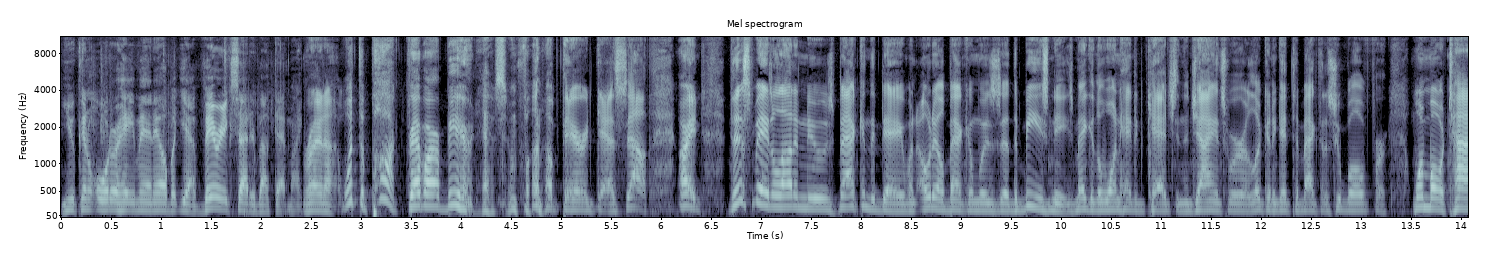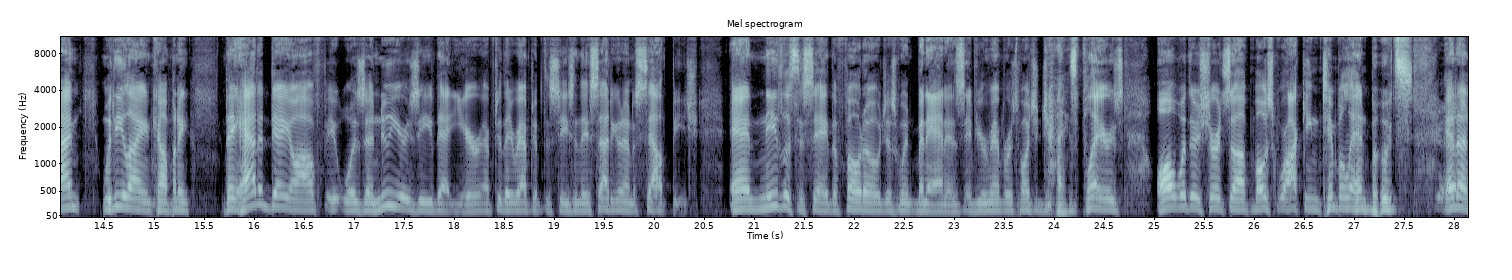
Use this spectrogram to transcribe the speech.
you can order Hey Man Ale. But yeah, very excited about that, Mike. Right on. What the puck? Grab our beer and have some fun up there at Gas South. All right. This made a lot of news back in the day when Odell Beckham was uh, the bee's knees, making the one handed catch, and the Giants were looking to get to back to the Super Bowl for one more time with Eli and company. They had a day off. It was a New Year's Eve that year after they wrapped up the season. They decided to go down to South Beach. And needless to say, the photo just went bananas. If you remember, it's a bunch of Giants players, all with their shirts off, most rocking Timberland boots. And, uh,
